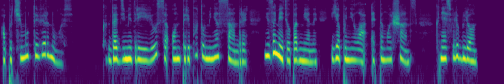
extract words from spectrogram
«А почему ты вернулась?» Когда Дмитрий явился, он перепутал меня с Сандрой, не заметил подмены, и я поняла, это мой шанс. Князь влюблен,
